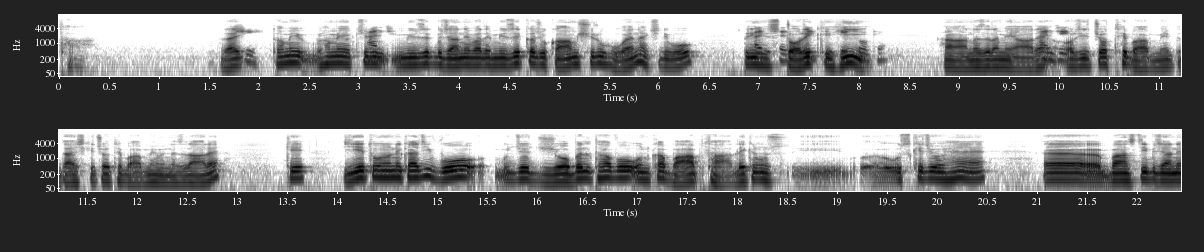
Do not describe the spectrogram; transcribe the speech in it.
था। राइट जी। तो हमें हमें हाँ एक्चुअली म्यूज़िक बजाने वाले म्यूज़िक का जो काम शुरू हुआ है ना एक्चुअली वो प्री अच्छा, हिस्टोरिक जी, ही हो। हाँ नज़र में आ रहा हाँ है और ये चौथे बाब में पैदाइश के चौथे बाब में हमें नज़र आ रहा है कि ये तो उन्होंने कहा जी वो जो जोबल था वो उनका बाप था लेकिन उस उसके जो हैं बांसती बजाने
